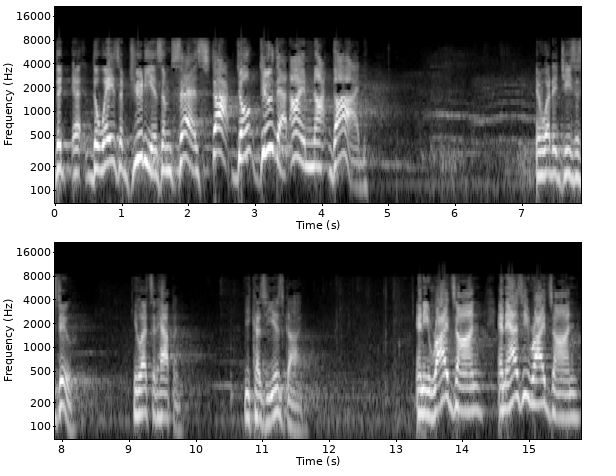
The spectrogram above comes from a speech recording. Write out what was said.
the, uh, the ways of Judaism says, stop, don't do that. I am not God. And what did Jesus do? He lets it happen because he is God. And he rides on, and as he rides on,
